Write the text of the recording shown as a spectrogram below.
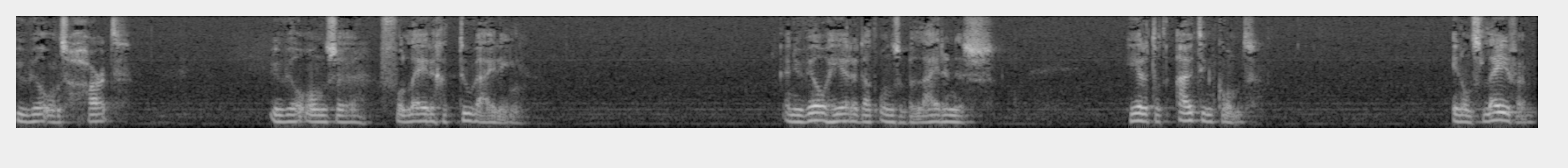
U wil ons hart. U wil onze volledige toewijding. En u wil, Heer, dat onze beleidenis, Heer, tot uiting komt in ons leven,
